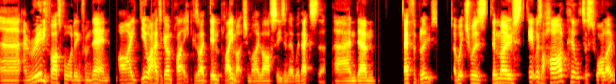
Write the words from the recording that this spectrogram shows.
Uh, and really fast forwarding from then, I knew I had to go and play because I didn't play much in my last season there with Exeter and um, Bedford Blues, which was the most. It was a hard pill to swallow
